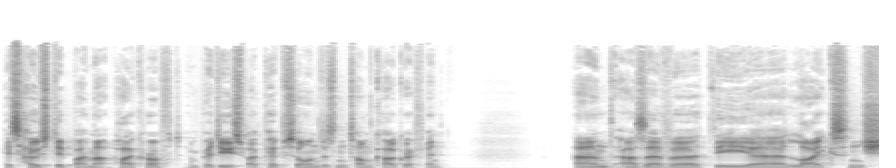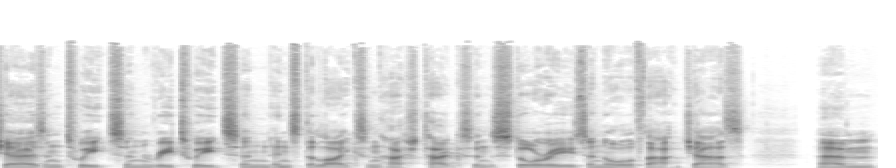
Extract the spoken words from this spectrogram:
It's hosted by Matt Pycroft and produced by Pip Saunders and Tom Carr Griffin. And as ever, the uh, likes and shares and tweets and retweets and Insta likes and hashtags and stories and all of that jazz um,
